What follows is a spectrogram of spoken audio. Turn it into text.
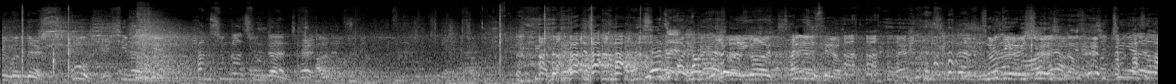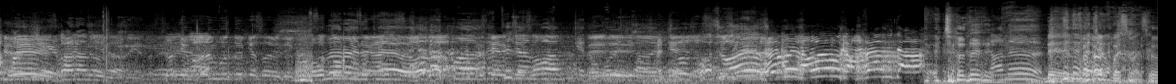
분들 꼭 유심하게 한 순간 순간 잘 이거 이거 살려주세요. 저렇게 열심히 하신다고 집중해서 네, 바랍니다. 저렇게 많은 분들께서 이제 오늘은 이렇게 아빠 세트장과 함께 너보이지가 이렇게 저는 나는 네, 한정 말씀하세요.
